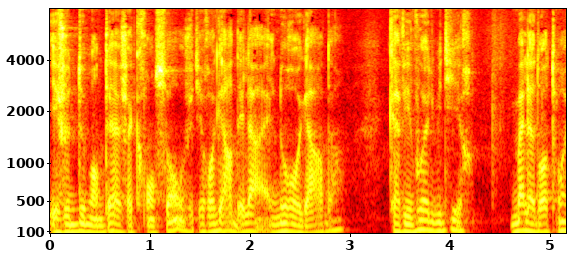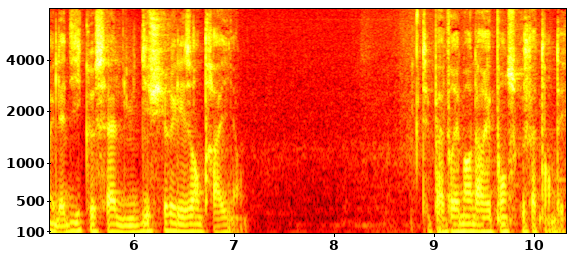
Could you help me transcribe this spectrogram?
Et je demandais à Jacques Ronson, je dis regardez là, elle nous regarde. Qu'avez-vous à lui dire? Maladroitement, il a dit que ça lui déchirait les entrailles. C'est pas vraiment la réponse que j'attendais.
